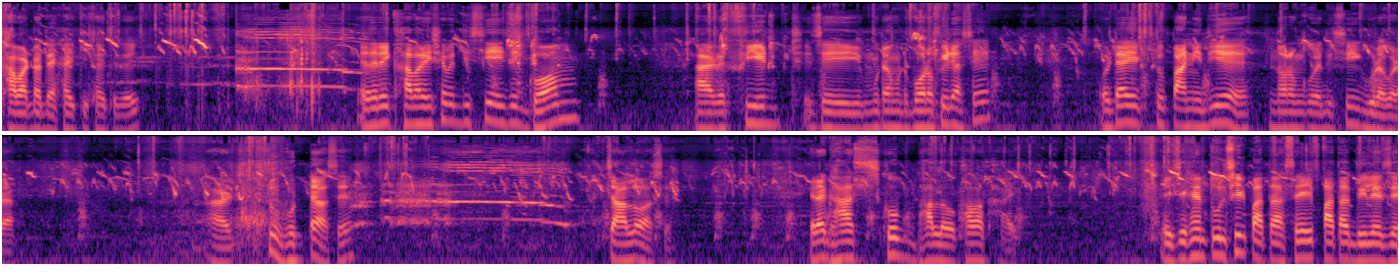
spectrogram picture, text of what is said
খাবারটা দেখাই, কি খাইতে দেই। এদের এই খাবার হিসেবে দিছি এই যে গম আর ফিড, যে মোটামুটি বড় ফিড আছে, ওইটাই একটু পানি দিয়ে নরম করে দিছি, গুঁড়া গুঁড়া। আর একটু ভুট্টা আছে, চালও আছে। এরা ঘাস খুব ভালো খাওয়া খায়। এই যেখানে তুলসীর পাতা আছে, এই পাতা দিলে যে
